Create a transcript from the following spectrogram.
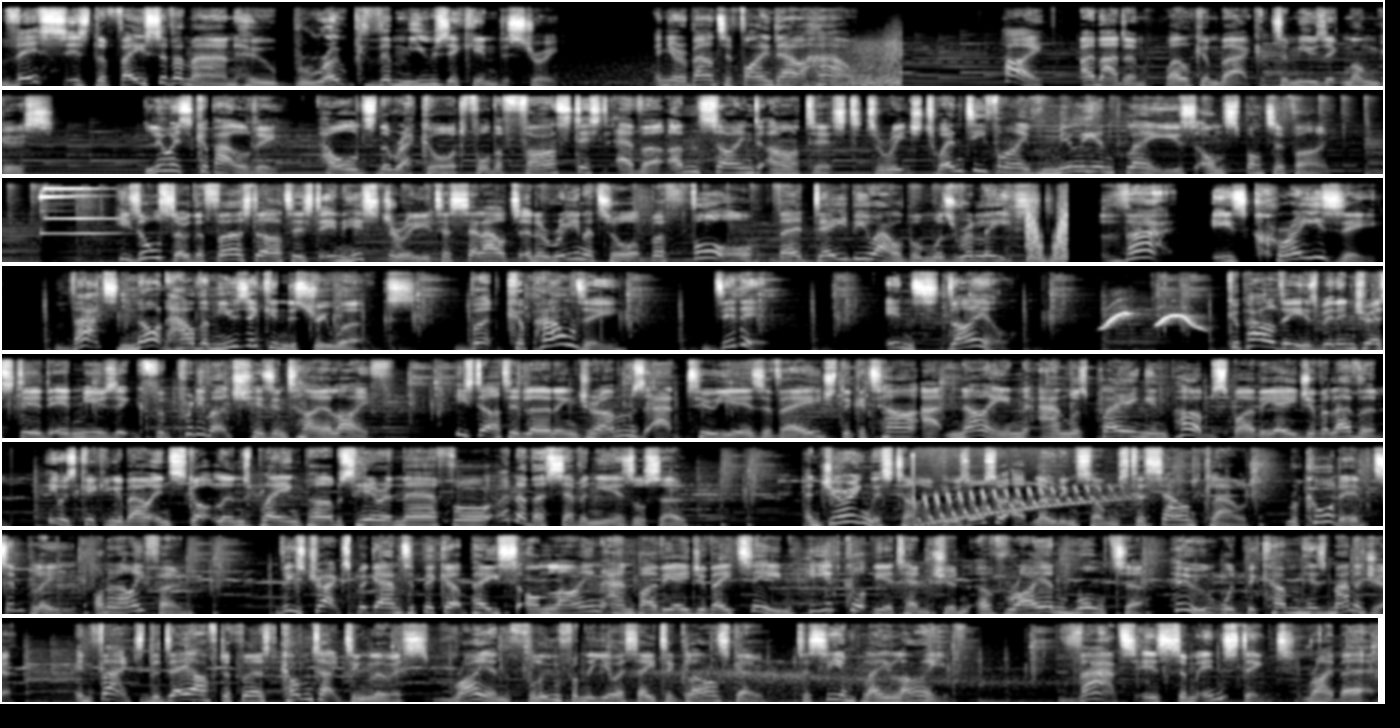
This is the face of a man who broke the music industry. And you're about to find out how. Hi, I'm Adam. Welcome back to Music Mongoose. Lewis Capaldi holds the record for the fastest ever unsigned artist to reach 25 million plays on Spotify. He's also the first artist in history to sell out an arena tour before their debut album was released. That is crazy. That's not how the music industry works. But Capaldi did it. In style. Capaldi has been interested in music for pretty much his entire life. He started learning drums at two years of age, the guitar at nine, and was playing in pubs by the age of 11. He was kicking about in Scotland, playing pubs here and there for another seven years or so. And during this time, he was also uploading songs to SoundCloud, recorded simply on an iPhone. These tracks began to pick up pace online, and by the age of 18, he had caught the attention of Ryan Walter, who would become his manager. In fact, the day after first contacting Lewis, Ryan flew from the USA to Glasgow to see him play live. That is some instinct right there.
